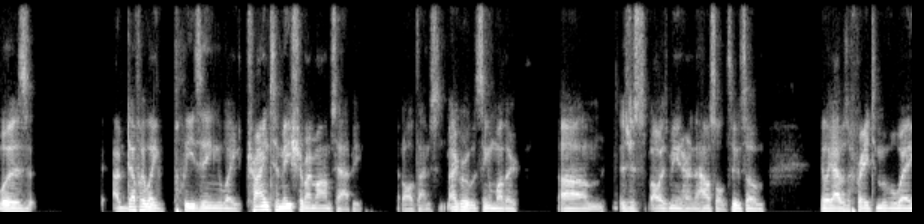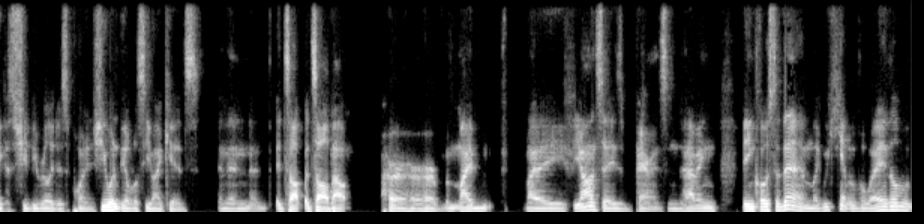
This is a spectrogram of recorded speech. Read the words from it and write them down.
was I'm definitely like pleasing, like trying to make sure my mom's happy at all times. I grew up with a single mother. Um, it's just always me and her in the household too. So, like I was afraid to move away because she'd be really disappointed. She wouldn't be able to see my kids, and then it's all it's all about her, her, her. My my fiance's parents and having being close to them. Like we can't move away. They'll,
